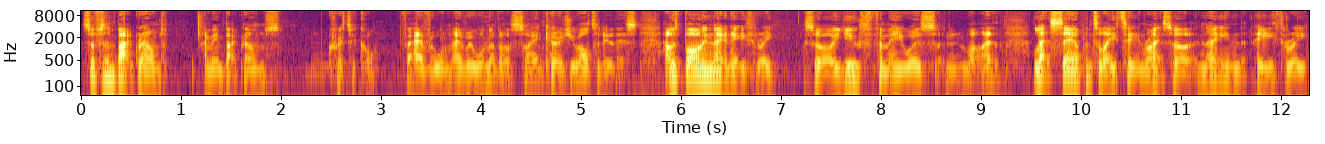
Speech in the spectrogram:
So for some background, I mean background's critical for everyone, every one of us. So I encourage you all to do this. I was born in 1983. So youth for me was, let's say up until 18, right? So 1983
